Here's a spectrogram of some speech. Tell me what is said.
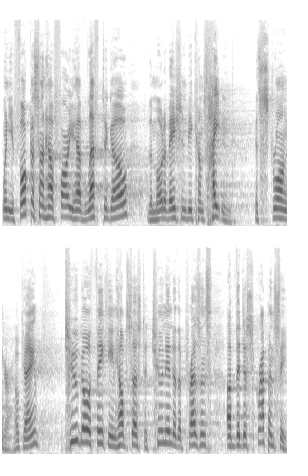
When you focus on how far you have left to go, the motivation becomes heightened, it's stronger, okay? To go thinking helps us to tune into the presence of the discrepancy,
